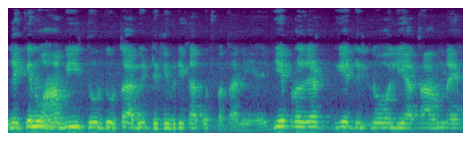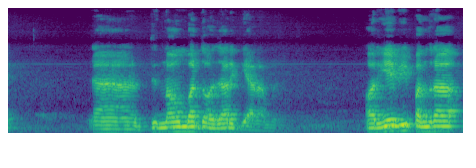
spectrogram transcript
लेकिन वहाँ भी दूर दूर तक अभी डिलीवरी का कुछ पता नहीं है। ये प्रोजेक्ट, ये वो लिया था हमने नवंबर 2011 में। और ये भी 15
